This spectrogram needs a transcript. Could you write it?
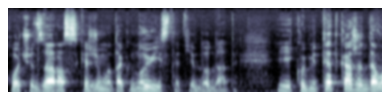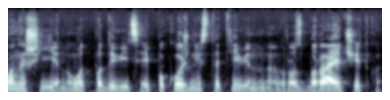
хочуть зараз, скажімо так, нові статті додати. І комітет каже, да вони ж є. Ну от подивіться, і по кожній статті він розбирає чітко.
